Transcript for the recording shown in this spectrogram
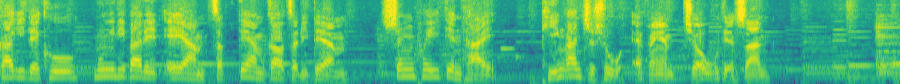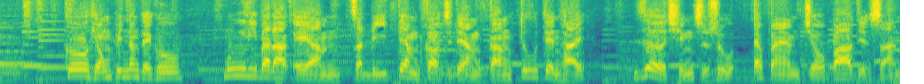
嘉义地区每礼拜日 AM 十点到十二点，生辉电台平安指数 FM 九五点三，高雄屏东地区。每礼拜六 AM 十二点到一点，港都电台热情指数 FM 九八点三。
